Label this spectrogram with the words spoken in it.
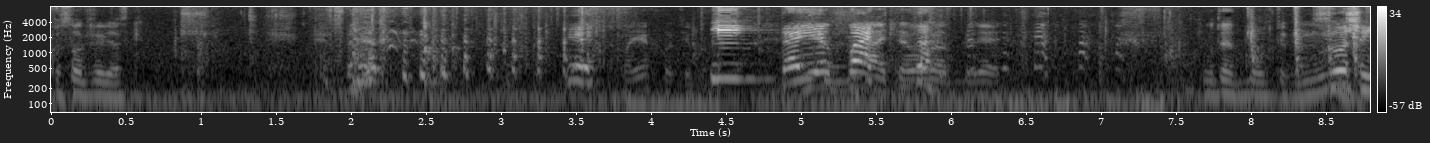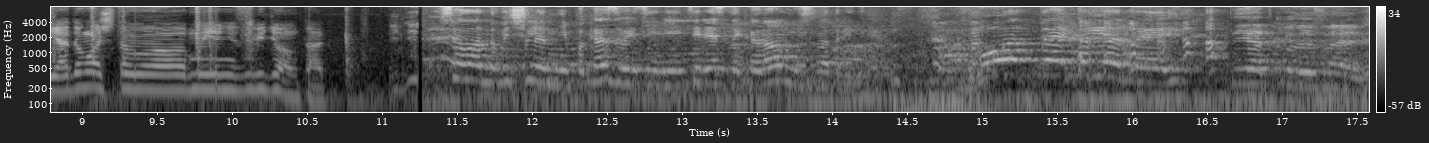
Кусок железки. Поехал, типа. Да ебать! да. Вот этот ну, Слушай, я думаю, что мы ее не заведем так. Все, ладно, вы член не показываете, неинтересный канал, не смотрите. Вот такие! Ты откуда знаешь?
